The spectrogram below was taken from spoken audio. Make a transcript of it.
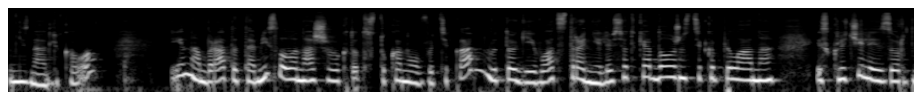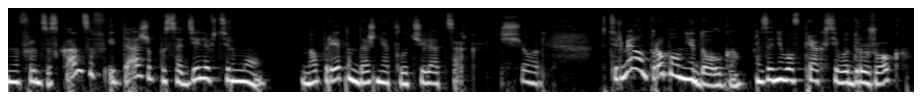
Не знаю для кого. И на брата Томислава нашего кто-то стуканул в Ватикан. В итоге его отстранили все-таки от должности капеллана, исключили из ордена францисканцев и даже посадили в тюрьму но при этом даже не отлучили от церкви. Черт. В тюрьме он пробыл недолго. За него впрягся его дружок,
